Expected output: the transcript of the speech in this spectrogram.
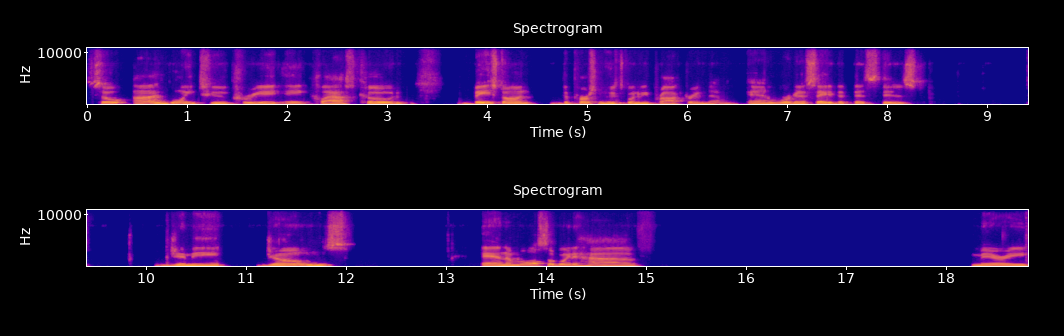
So I'm going to create a class code based on the person who's going to be proctoring them. And we're going to say that this is Jimmy Jones. And I'm also going to have Mary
